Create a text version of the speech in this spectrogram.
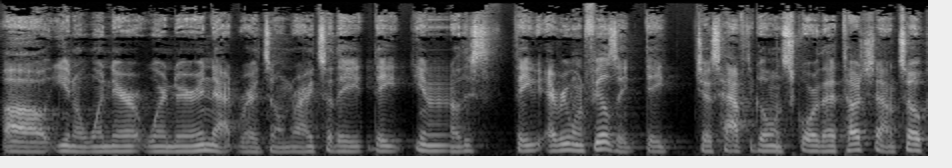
uh, you know, when they're, when they're in that red zone, right? So they, they, you know, this, they, everyone feels they, they just have to go and score that touchdown. So,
